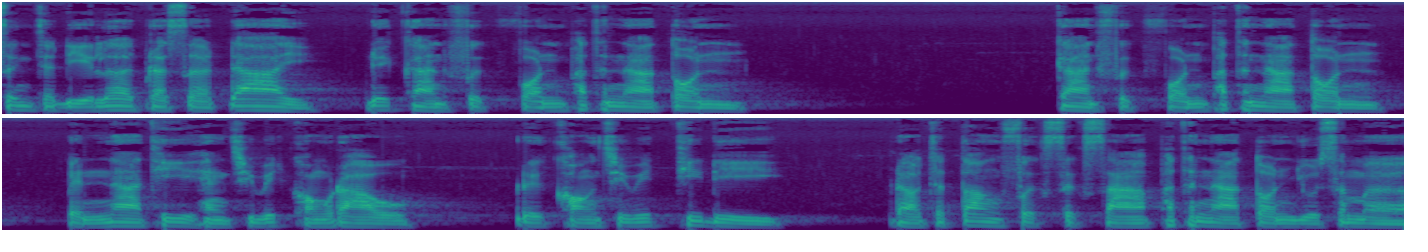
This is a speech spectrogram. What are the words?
ซึ่งจะดีเลิศประเสริฐได้ด้วยการฝึกฝนพัฒนาตน การฝึกฝนพัฒนาตนเป็นหน้าที่แห่งชีวิตของเรา หรือของชีวิตที่ดี เราจะต้องฝึกศึกษาพัฒนาตนอยู่เสมอ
